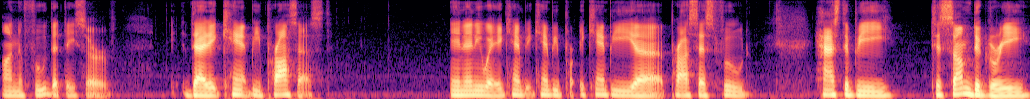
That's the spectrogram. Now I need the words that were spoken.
on the food that they serve, that it can't be processed in any way. It can't be it can't be it can't be uh, processed food. Has to be to some degree.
